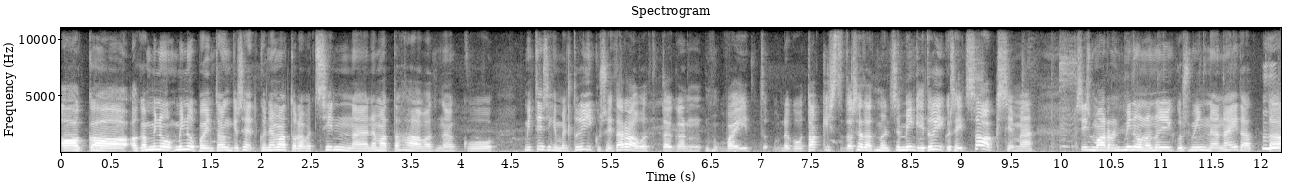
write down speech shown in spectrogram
aga, aga minu, minu point ongi see, et kui nemad tulevad sinna ja nemad tahavad nagu mitte isegi meilt õiguseid ära võtta, aga vaid nagu takistada seda, et me üldse mingeid õiguseid saaksime, siis ma arvan, et minul on õigus minna ja näidata,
